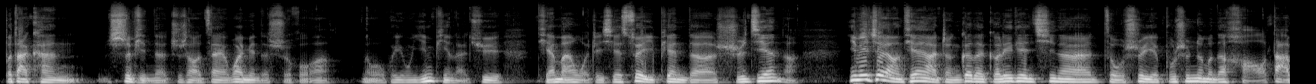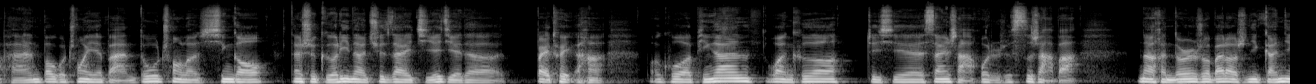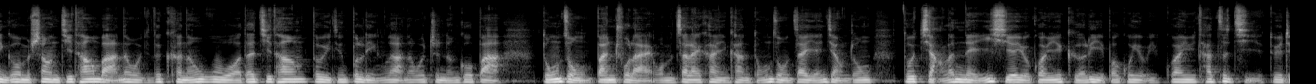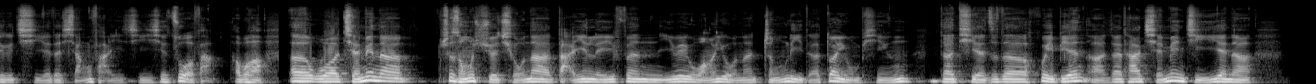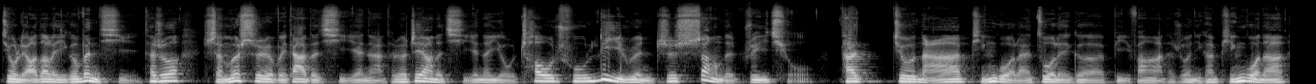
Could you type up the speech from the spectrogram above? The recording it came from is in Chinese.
不大看视频的，至少在外面的时候啊，那我会用音频来去填满我这些碎片的时间啊。因为这两天啊，整个的格力电器呢走势也不是那么的好，大盘包括创业板都创了新高，但是格力呢却在节节的败退啊，包括平安、万科。这些三傻或者是四傻吧，那很多人说白老师，你赶紧给我们上鸡汤吧。那我觉得可能我的鸡汤都已经不灵了，那我只能够把董总搬出来，我们再来看一看董总在演讲中都讲了哪一些有关于格力，包括有关于他自己对这个企业的想法以及一些做法，好不好？呃，我前面呢。是从雪球呢打印了一份一位网友呢整理的段永平的帖子的汇编啊，在他前面几页呢就聊到了一个问题，他说什么是伟大的企业呢？他说这样的企业呢有超出利润之上的追求，他就拿苹果来做了一个比方啊，他说你看苹果呢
